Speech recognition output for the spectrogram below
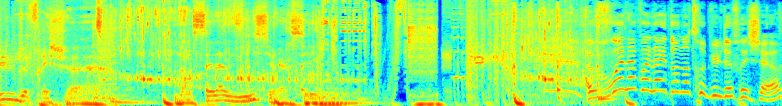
bulle de fraîcheur. Dans C'est la vie sur. Voilà, voilà, et dans notre bulle de fraîcheur.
